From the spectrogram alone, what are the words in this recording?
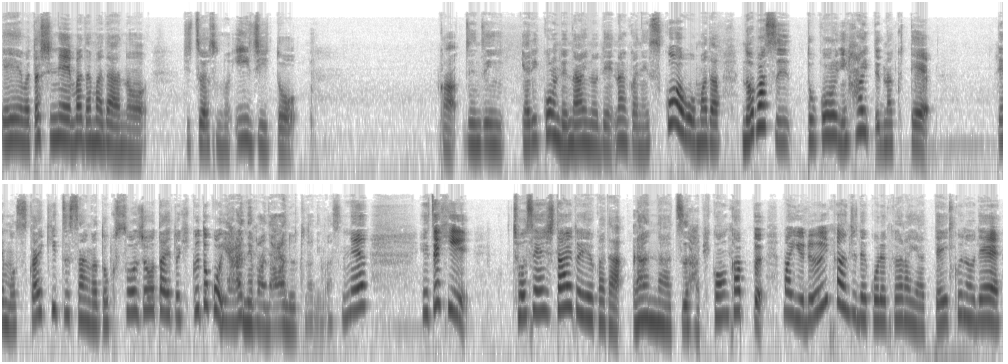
えー、私ね、まだまだあの、実はそのイージーとが全然やり込んでないので、なんかね、スコアをまだ伸ばすところに入ってなくて、でもスカイキッズさんが独走状態と聞くとこうやらねばならぬとなりますね。えぜひ、挑戦したいという方、ランナー2ハピコンカップ、まあ、ゆるい感じでこれからやっていくので、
